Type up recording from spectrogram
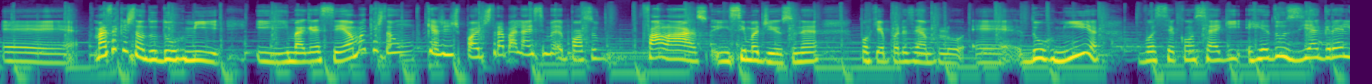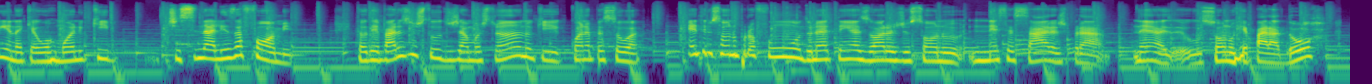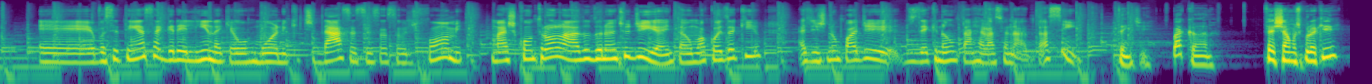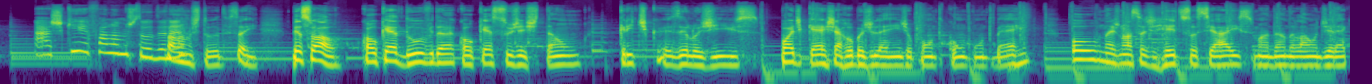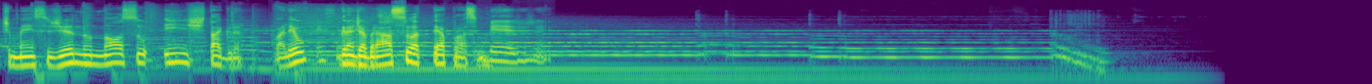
É, Mas a questão do dormir e emagrecer é uma questão que a gente pode trabalhar em cima. Eu posso falar em cima disso, né? Porque, por exemplo, é, dormir, você consegue reduzir a grelina, que é o hormônio que te sinaliza fome. Então, tem vários estudos já mostrando que quando a pessoa entra em sono profundo, né, tem as horas de sono necessárias para né, o sono reparador, é, você tem essa grelina, que é o hormônio que te dá essa sensação de fome, mais controlado durante o dia. Então, uma coisa que a gente não pode dizer que não está relacionado. Tá sim. Entendi. Bacana. Fechamos por aqui? Acho que falamos tudo, né? Falamos tudo. Isso aí. Pessoal, qualquer dúvida, qualquer sugestão, críticas, elogios, podcast.juliaangel.com.br ou nas nossas redes sociais, mandando lá um direct message no nosso Instagram. Valeu? Excelente. Grande abraço, até a próxima. Beijo, gente.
